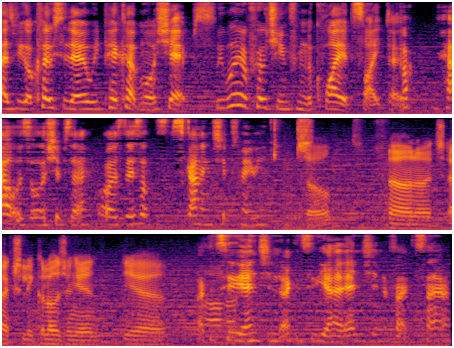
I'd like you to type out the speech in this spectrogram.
As we got closer though, we'd pick up more ships. We were approaching from the quiet side though. Fuck, hell, there's a lot of ships there. Or is there some scanning ships maybe? So, oh no, it's actually closing in. Yeah. I can Oh, see the engine. I can see the uh, engine effects now.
